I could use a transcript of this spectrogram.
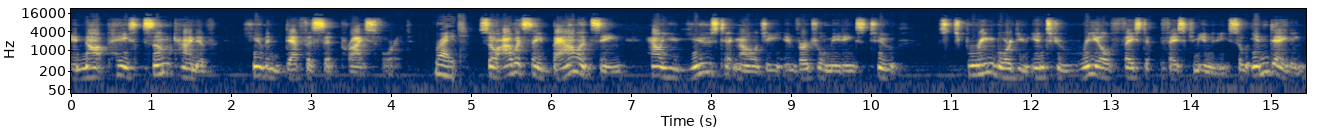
and not pay some kind of human deficit price for it. Right. So I would say balancing how you use technology in virtual meetings to springboard you into real face to face community. So in dating,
